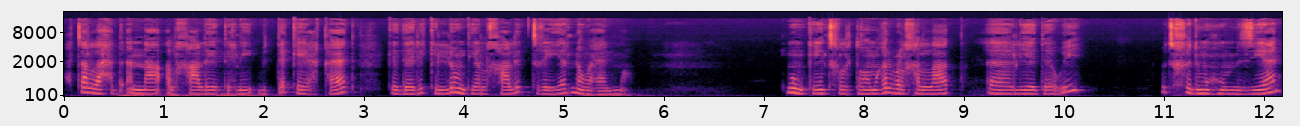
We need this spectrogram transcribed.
حتى نلاحظ أن الخليط يعني بدا كيعقاد كذلك اللون ديال الخليط تغير نوعا ما. ممكن تخلطوهم غير بالخلاط آه اليدوي وتخدموهم مزيان.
